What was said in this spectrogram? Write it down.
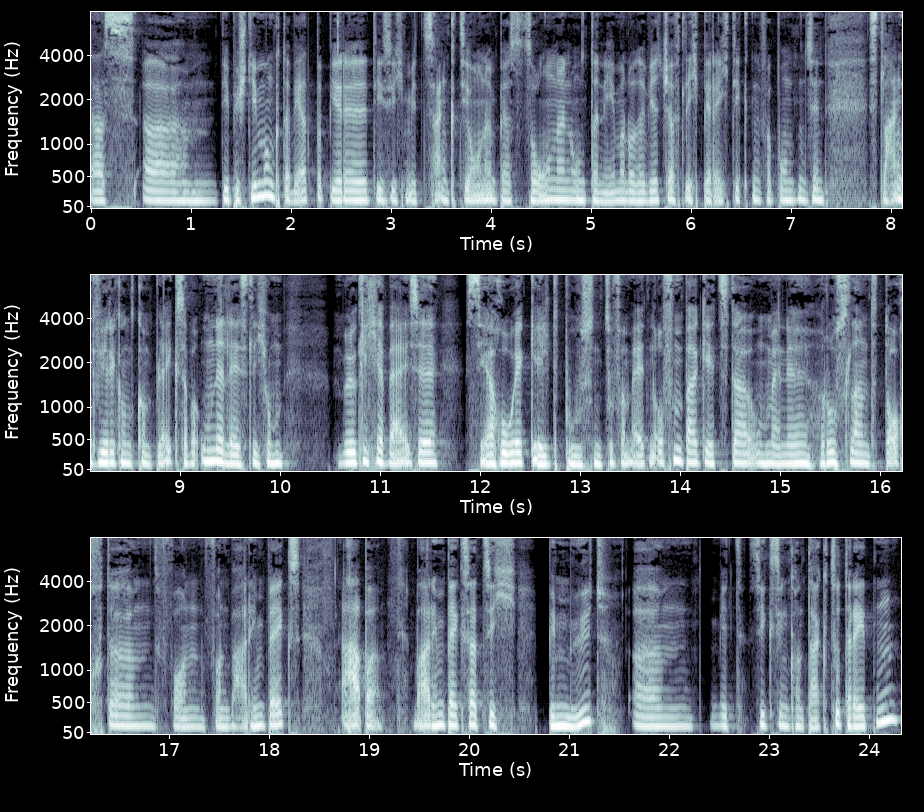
dass ähm, die Bestimmung der Wertpapiere, die sich mit Sanktionen, Personen, Unternehmen oder wirtschaftlich Berechtigten verbunden sind, ist langwierig und komplex, aber unerlässlich, um möglicherweise sehr hohe Geldbußen zu vermeiden. Offenbar geht es da um eine Russland-Tochter von, von Warimbex, aber Warimbex hat sich bemüht, ähm, mit Six in Kontakt zu treten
